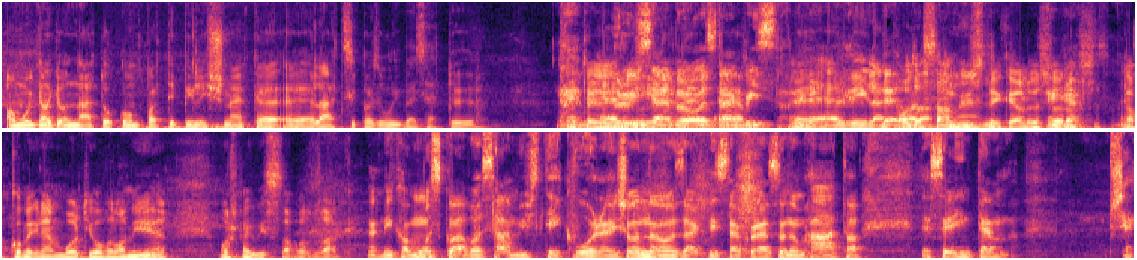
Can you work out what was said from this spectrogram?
Amúgy nagyon NATO kompatibilisnek látszik az új vezető Hát, el, Brüsszelből hozták vissza. Elvélet De oda száműzték először, az, akkor még nem volt jó valamiért, most meg visszahozzák. Még ha Moszkvába száműzték volna, és onnan hozzák vissza, akkor azt mondom, hát ha, de szerintem se,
